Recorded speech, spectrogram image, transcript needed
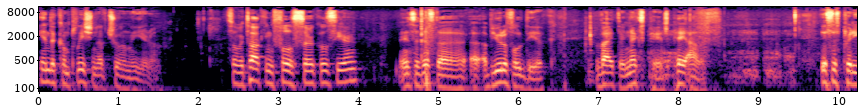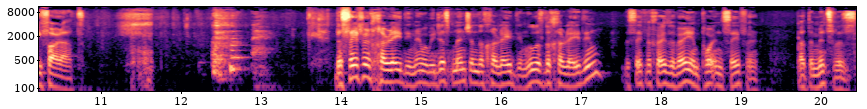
in the completion of True Meira. So we're talking full circles here. It's just a, a beautiful diuk. Weiter, next page, Pei Aleph. This is pretty far out. The Sefer Charedim, remember we just mentioned the Charedim. Who was the Charedim? The Sefer Charedim is a very important Sefer about the mitzvahs.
